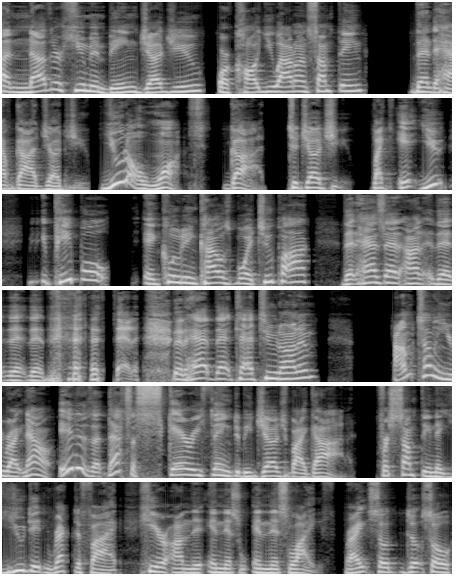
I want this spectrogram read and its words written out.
another human being judge you or call you out on something than to have God judge you. You don't want God to judge you. Like it you people including Kyle's boy Tupac that has that on that that that that, that had that tattooed on him. I'm telling you right now, it is a that's a scary thing to be judged by God for something that you didn't rectify here on the in this in this life, right? So so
